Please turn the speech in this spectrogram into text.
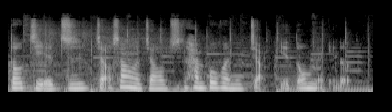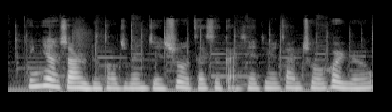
都截肢，脚上的脚趾和部分的脚也都没了。今天的鲨鱼就到这边结束了，再次感谢订阅赞助会员武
